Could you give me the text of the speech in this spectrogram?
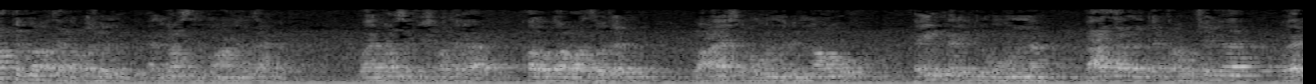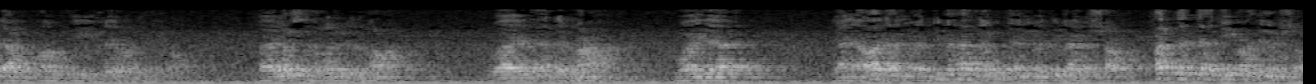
حق المرأة على الرجل أن يحسن معاملتها وأن يحسن عشرتها قال الله عز وجل وعاشروهن بالمعروف فإن كرهتموهن فعسى أن تكرهوا شيئا ويجعل الله فيه خيرا كثيرا. فيحسن الرجل المرأة ويتأدب معها وإذا يعني أراد أن يؤدبها لابد أن يؤدبها بالشرع حتى التأديب عليها بالشرع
